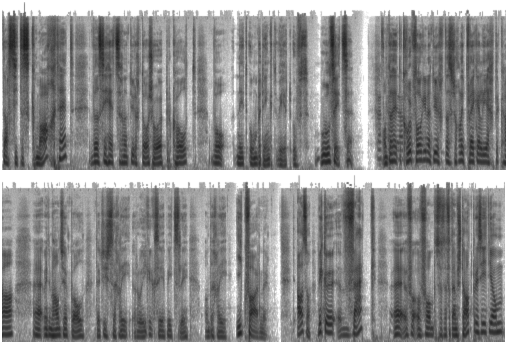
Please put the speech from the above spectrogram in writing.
dass sie das gemacht hat, weil sie hat sich natürlich da schon jemanden geholt, der nicht unbedingt wird aufs Maul sitzen das und da hat der Kurpflogi natürlich das schon ein bisschen pflegeleichter gehabt, äh, mit dem Hans-Jörg Boll. Dort war es ein bisschen ruhiger gewesen, ein bisschen, und ein bisschen eingefahrener. Also, wir gehen weg äh, von, von, von dem Stadtpräsidium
